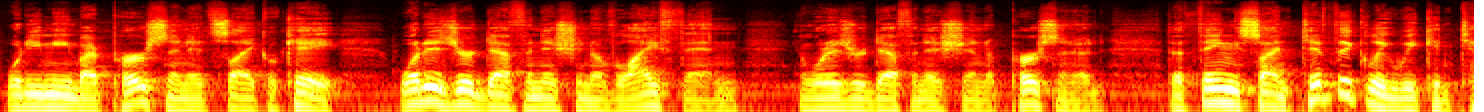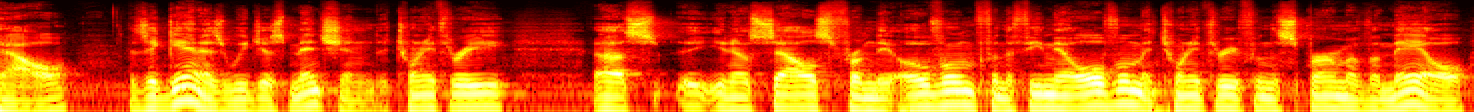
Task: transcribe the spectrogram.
What do you mean by person? It's like okay, what is your definition of life then, and what is your definition of personhood? The thing scientifically we can tell is again, as we just mentioned, the twenty three. Uh, you know, cells from the ovum, from the female ovum, and 23 from the sperm of a male.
